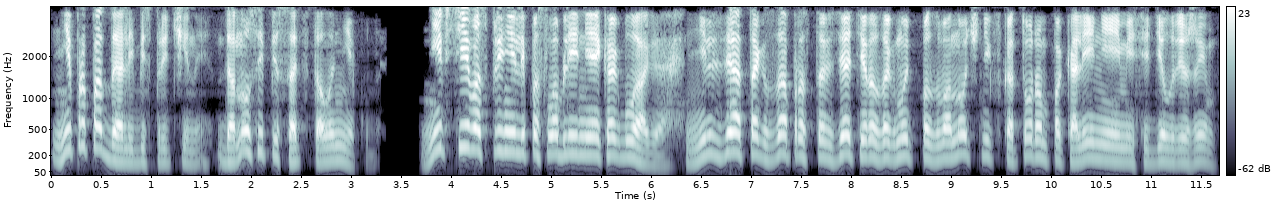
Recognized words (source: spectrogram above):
не пропадали без причины, доносы писать стало некуда. Не все восприняли послабление как благо. Нельзя так запросто взять и разогнуть позвоночник, в котором поколениями сидел режим.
